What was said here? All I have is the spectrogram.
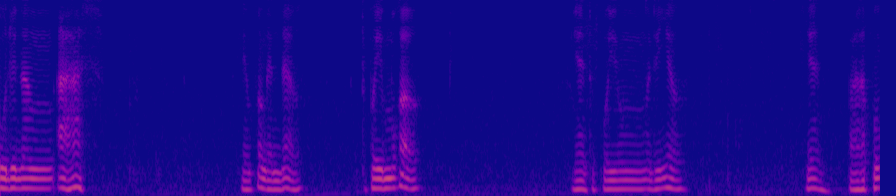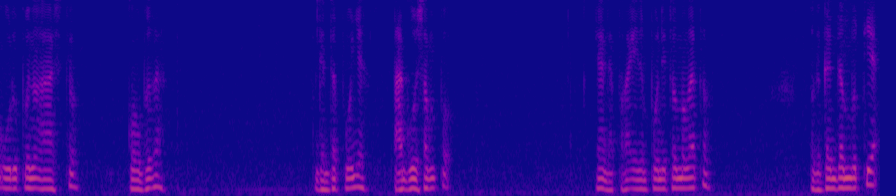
ulo ng ahas. Yan po, ang ganda oh. Ito po yung mukha oh. Yan, ito po yung ano niya oh. Yan, para pong ulo po ng ahas to. Cobra. Ganda po niya. Tagusan po. Yan, napakainam po nito mga to. Magagandang mutya.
